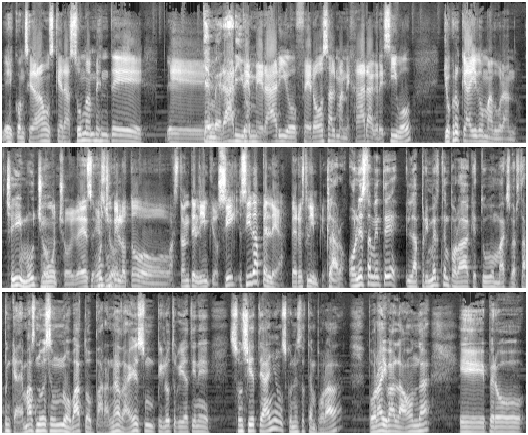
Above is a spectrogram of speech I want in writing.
eh, consideramos que era sumamente eh, temerario. temerario, feroz al manejar, agresivo, yo creo que ha ido madurando. Sí, mucho. Mucho. Es, un piloto bastante limpio. Sí, sí da pelea, pero es limpio. Claro. Honestamente, la primera temporada que tuvo Max Verstappen, que además no es un novato para nada, es un piloto que ya tiene, son siete años con esta temporada. Por ahí va la onda. Eh, pero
